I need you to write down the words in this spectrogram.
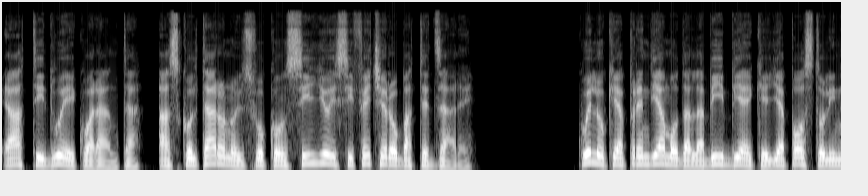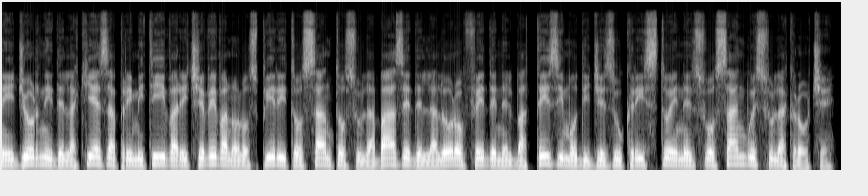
Atti 2 e 40, ascoltarono il suo consiglio e si fecero battezzare. Quello che apprendiamo dalla Bibbia è che gli apostoli nei giorni della Chiesa primitiva ricevevano lo Spirito Santo sulla base della loro fede nel battesimo di Gesù Cristo e nel suo sangue sulla croce.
